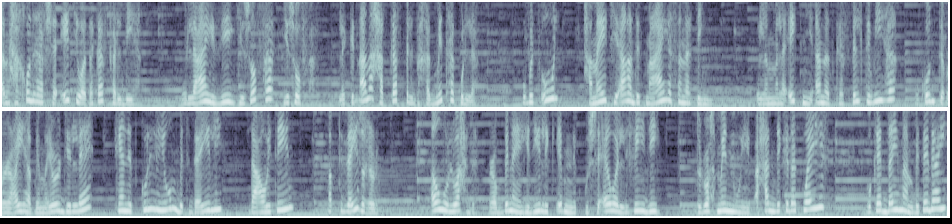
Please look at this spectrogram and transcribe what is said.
أنا هاخدها في شقتي وأتكفل بيها واللي عايز يجي يشوفها يشوفها لكن أنا هتكفل بخدمتها كلها. وبتقول حماتي قعدت معايا سنتين. ولما لقيتني أنا اتكفلت بيها وكنت براعيها بما يرضي الله كانت كل يوم بتدعي لي دعوتين ما بتدعيش غيرهم. أول واحدة ربنا يهدي لك ابنك والشقاوة اللي فيه دي تروح منه ويبقى حد كده كويس وكانت دايما بتدعي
